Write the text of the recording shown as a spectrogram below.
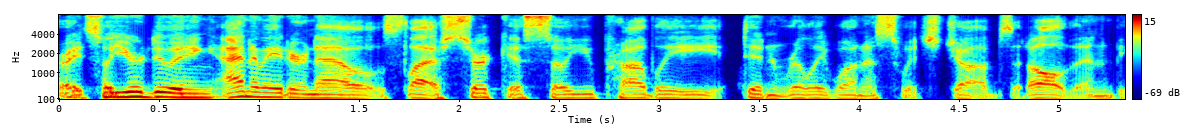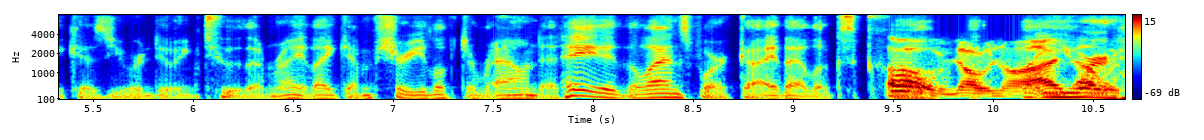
right, so you're doing animator now slash circus. So you probably didn't really want to switch jobs at all then, because you were doing two of them, right? Like I'm sure you looked around at, hey, the Landsport guy, that looks cool. Oh no, no, I, I, was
